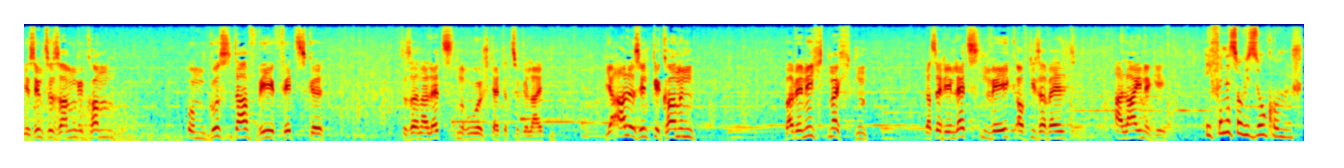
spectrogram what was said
Wir sind zusammengekommen, um Gustav W. Fitzke zu seiner letzten Ruhestätte zu geleiten. Wir alle sind gekommen, weil wir nicht möchten, dass er den letzten Weg auf dieser Welt alleine geht. Ich finde es sowieso komisch.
